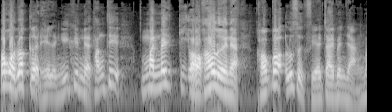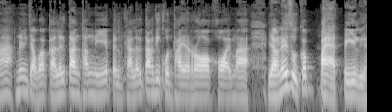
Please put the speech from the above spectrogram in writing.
ปรากฏว่าเกิดเหตุอย่างนี้ขึ้นเนี่ยทั้งที่มันไม่เกี่ยวกับเขาเลยเนี่ยเขาก็รู้สึกเสียใจเป็นอย่างมาก เนื่องจากว่าการเลือกตั้งครั้งนี้เป็นการเลือกตั้งที่คนไทยรอคอยมา อย่างในที่สุดก็ 8 ปีหรือ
